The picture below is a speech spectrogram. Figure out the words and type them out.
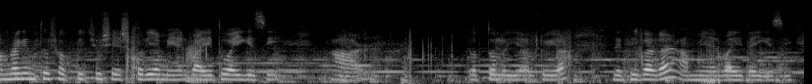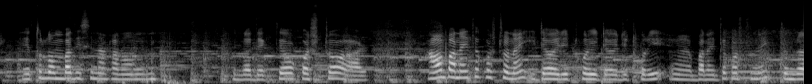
আমরা কিন্তু সব কিছু শেষ করিয়া মেয়ের বাড়িতেও আই গেছি। আর তত্ত্ব লইয়া টইয়া দেখতে পারা আমি মেয়ের বাড়িতে আই গেছি। এত লম্বা দিছি না, কারণ তোমরা দেখতেও কষ্ট, আর আমার বানাইতে কষ্ট নাই, এটাও এডিট করি, এটাও এডিট করি বানাইতে কষ্ট নাই। তোমরা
